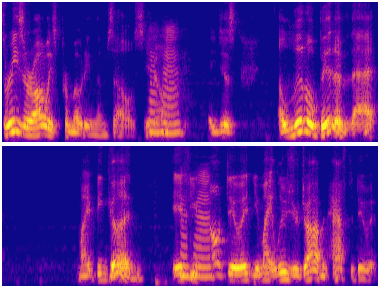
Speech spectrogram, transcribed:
threes are always promoting themselves you know Mhm. they just a little bit of that might be good if you Mhm. don't do it you might lose your job and have to do it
